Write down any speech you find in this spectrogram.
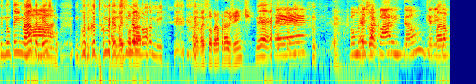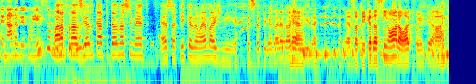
Não tem nada Ah. mesmo. Quanto menos no meu sobrar. nome. Aí vai sobrar pra gente. É, É. Vamos É deixar co- claro, então, que a gente Para- não tem nada a ver com isso. parafraseando o Capitão Nascimento. Essa pica não é mais minha. Essa pica agora é da É. Shira. Essa pica é da senhora lá que foi enterrada.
